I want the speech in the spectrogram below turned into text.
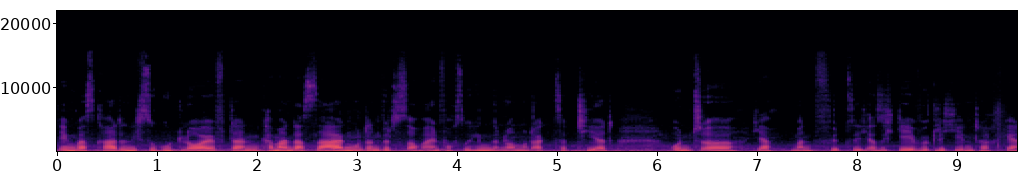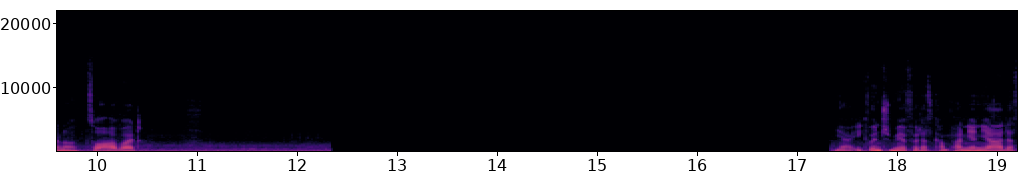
irgendwas gerade nicht so gut läuft, dann kann man das sagen und dann wird es auch einfach so hingenommen und akzeptiert. Und äh, ja, man fühlt sich, also ich gehe wirklich jeden Tag gerne zur Arbeit. Ja, ich wünsche mir für das Kampagnenjahr, dass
